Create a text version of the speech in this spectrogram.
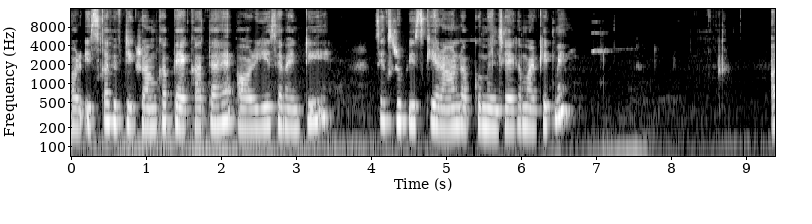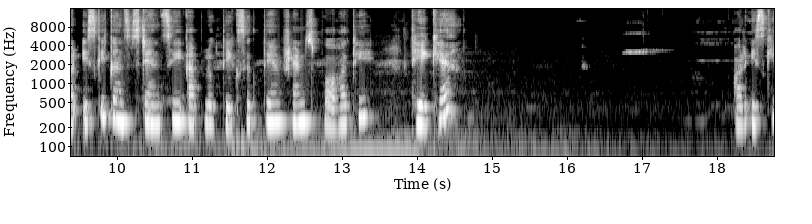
और इसका फिफ्टी ग्राम का पैक आता है और ये सेवेंटी सिक्स रुपीज़ के अराउंड आपको मिल जाएगा मार्केट में। और इसकी कंसिस्टेंसी आप लोग देख सकते हैं फ्रेंड्स बहुत ही ठीक है। और इसकी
